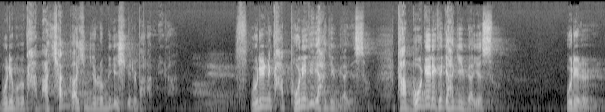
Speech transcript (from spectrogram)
우리 모두 다 마찬가지인 줄로 믿으시기를 바랍니다. 우리는 다 보내게 하기 위하여서, 다 모델이 되게 하기 위하여서 우리를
